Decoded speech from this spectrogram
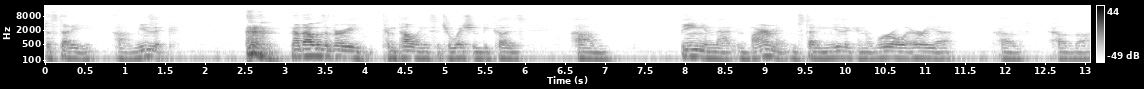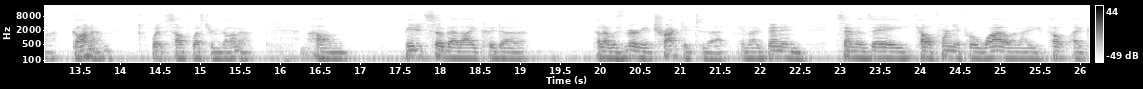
to study uh, music. now that was a very compelling situation because um, being in that environment and studying music in a rural area of, of uh, Ghana, what southwestern Ghana, um, made it so that I could uh, that I was very attracted to that. You know, I'd been in San Jose, California for a while, and I felt like,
